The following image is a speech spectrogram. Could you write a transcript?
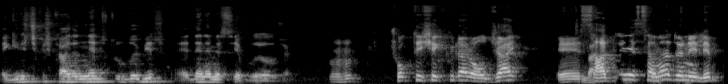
e, giriş çıkış kaydının net tutulduğu bir e, denemesi yapılıyor olacak. Hı hı. Çok teşekkürler Olcay. E, Sadriye sana dönelim.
